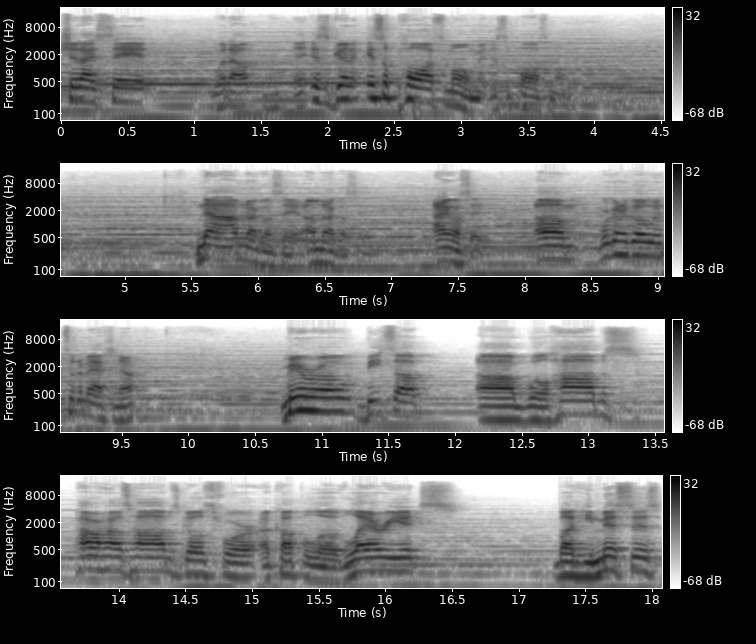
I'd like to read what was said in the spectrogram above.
should I say it without it's gonna it's a pause moment. It's a pause moment. Nah, I'm not gonna say it. I'm not gonna say it. I ain't gonna say it. Um we're gonna go into the match now. Miro beats up uh, Will Hobbs Powerhouse Hobbs goes for a couple of lariats, but he misses.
